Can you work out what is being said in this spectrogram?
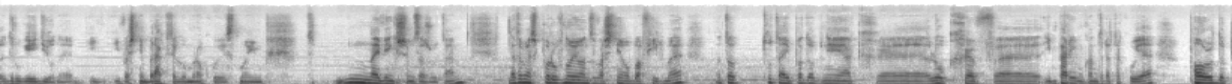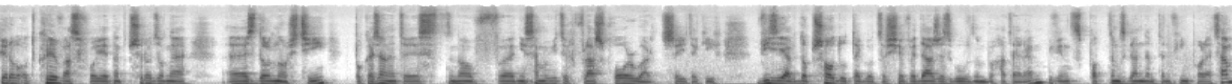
e, drugiej Duny i, i, właśnie brak tego mroku jest moim największym zarzutem. Natomiast porównując właśnie oba filmy, no to tutaj, podobnie jak e, Luke w e, Imperium kontratakuje, Paul dopiero odkrywa swoje nadprzyrodzone e, zdolności. Pokazane to jest no, w niesamowitych flash forward, czyli takich wizjach do przodu tego, co się wydarzy z głównym bohaterem, więc pod tym względem ten film polecam.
